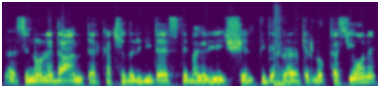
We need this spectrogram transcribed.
eh, se non è Hunter, cacciatori di teste, magari scelti per, per l'occasione.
